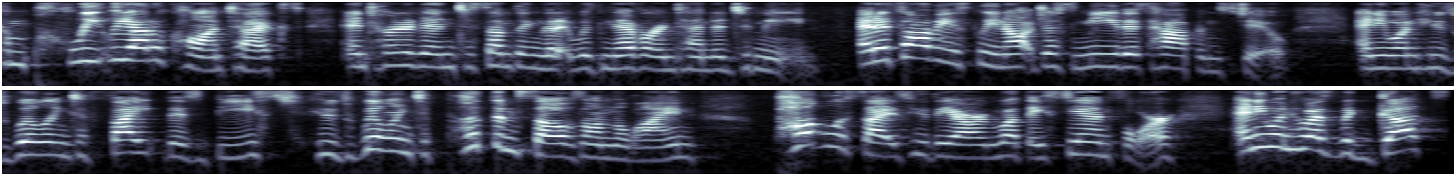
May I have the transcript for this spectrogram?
completely out of context and turn it into something that it was never intended to mean. And it's obviously not just me this happens to. Anyone who's willing to fight this beast, who's willing to put themselves on the line, publicize who they are and what they stand for, anyone who has the guts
